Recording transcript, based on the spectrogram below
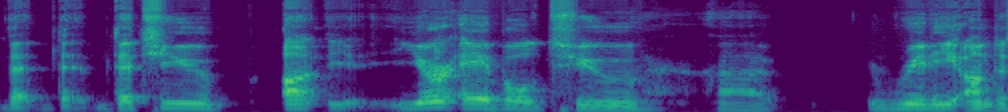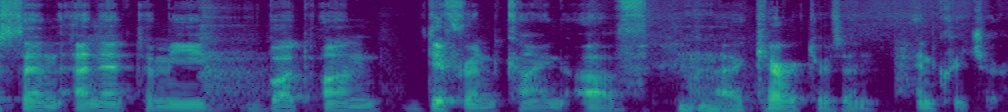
that, that that you uh, you're able to uh, really understand anatomy, but on different kind of mm-hmm. uh, characters and, and creature.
